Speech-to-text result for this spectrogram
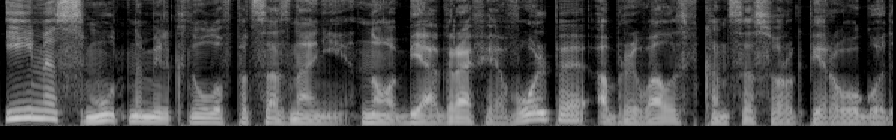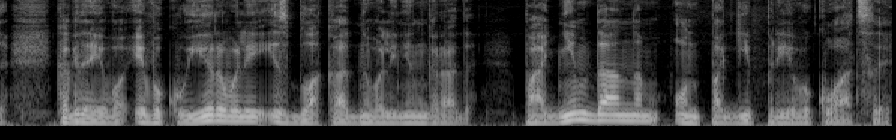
Имя смутно мелькнуло в подсознании, но биография Вольпе обрывалась в конце 41 года, когда его эвакуировали из блокадного Ленинграда. По одним данным, он погиб при эвакуации.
